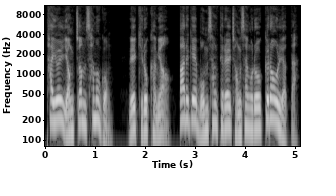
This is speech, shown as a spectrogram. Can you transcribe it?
타율 0.350를 기록하며 빠르게 몸 상태를 정상으로 끌어올렸다.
